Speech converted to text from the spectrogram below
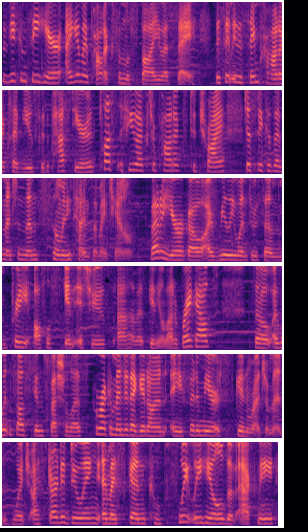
As you can see here, I get my products from Le Spa USA. They sent me the same products I've used for the past year, plus a few extra products to try just because I've mentioned them so many times on my channel. About a year ago, I really went through some pretty awful skin issues. Um, I was getting a lot of breakouts, so I went and saw a skin specialist who recommended I get on a Phytomer skin regimen, which I started doing and my skin completely healed of acne.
